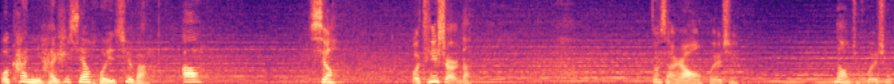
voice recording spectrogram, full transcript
我看你还是先回去吧。啊，行，我听婶儿的。都想让我回去，那我就回去吧。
